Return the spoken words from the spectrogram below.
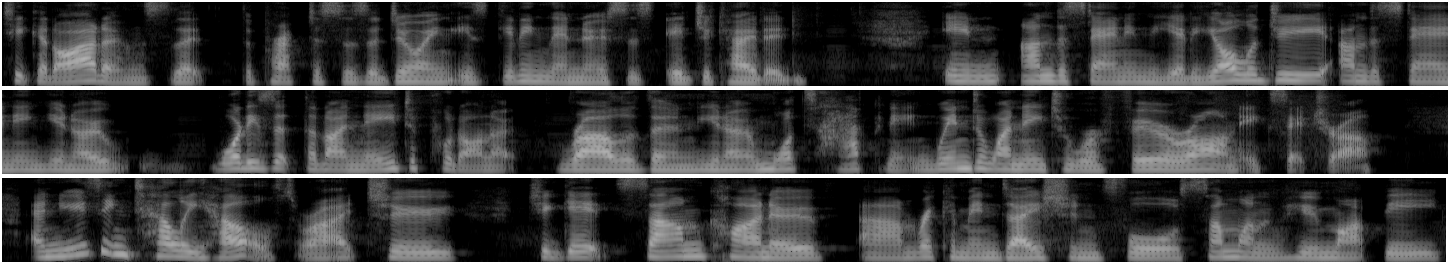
ticket items that the practices are doing is getting their nurses educated in understanding the etiology, understanding, you know, what is it that I need to put on it rather than, you know, what's happening, when do I need to refer on, etc. And using telehealth, right, to to get some kind of um, recommendation for someone who might be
